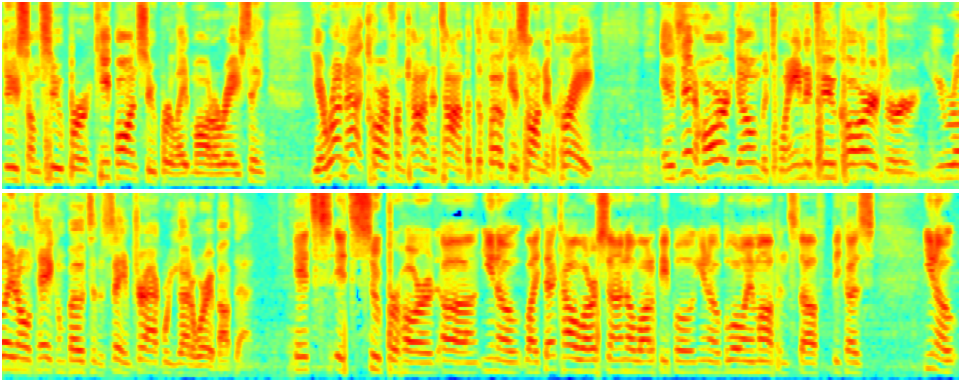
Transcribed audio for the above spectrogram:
do some super, keep on super late model racing. You run that car from time to time, but the focus on the crate. Is it hard going between the two cars, or you really don't take them both to the same track where you got to worry about that? It's it's super hard. Uh, you know, like that Kyle Larson. I know a lot of people you know blow him up and stuff because you know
